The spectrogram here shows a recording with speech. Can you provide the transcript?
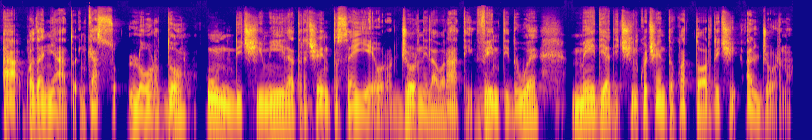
ha guadagnato in casso lordo 11.306 euro, giorni lavorati 22, media di 514 al giorno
